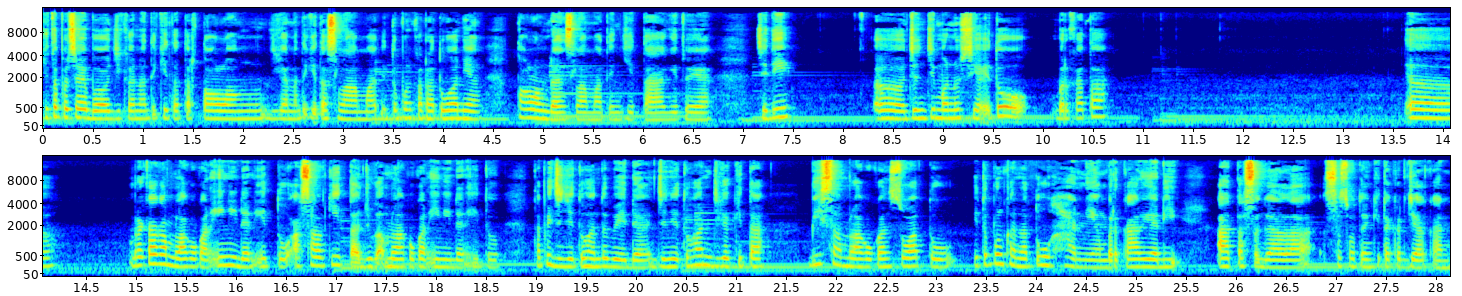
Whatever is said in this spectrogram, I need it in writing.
kita percaya bahwa jika nanti kita tertolong, jika nanti kita selamat, itu pun karena Tuhan yang tolong dan selamatin kita gitu ya. Jadi uh, janji manusia itu berkata uh, mereka akan melakukan ini dan itu. Asal kita juga melakukan ini dan itu. Tapi janji Tuhan tuh beda. Janji Tuhan jika kita bisa melakukan sesuatu itu pun karena Tuhan yang berkarya di atas segala sesuatu yang kita kerjakan.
